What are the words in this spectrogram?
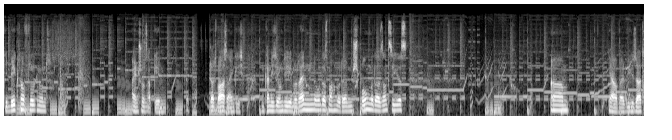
den B-Knopf drücken und einen Schuss abgeben. Das, das war's eigentlich. Man kann nicht irgendwie im Rennen und das machen oder im Sprung oder sonstiges. Ähm, ja, weil wie gesagt,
